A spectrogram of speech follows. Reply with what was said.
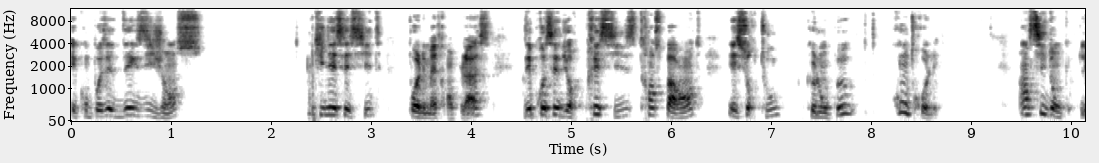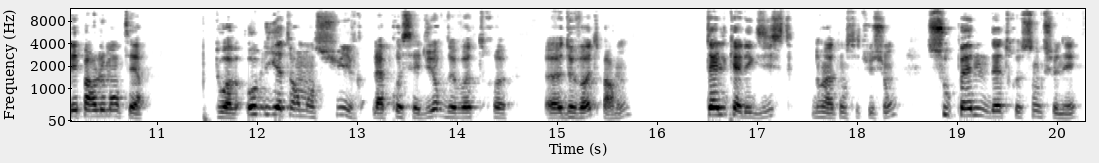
est composé d'exigences qui nécessitent, pour les mettre en place, des procédures précises, transparentes et surtout que l'on peut contrôler. Ainsi donc, les parlementaires doivent obligatoirement suivre la procédure de, euh, vote pardon, telle qu'elle existe dans la Constitution, sous peine d'être sanctionnés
